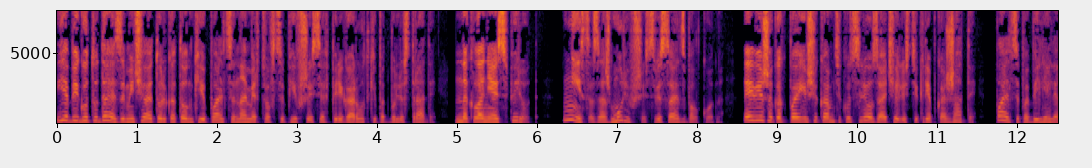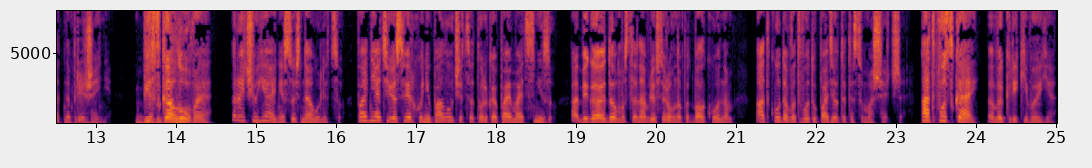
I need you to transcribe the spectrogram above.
Я бегу туда и замечаю только тонкие пальцы, намертво вцепившиеся в перегородки под балюстрадой. Наклоняюсь вперед. Ниса, зажмурившись, свисает с балкона. Я вижу, как по ее щекам текут слезы, а челюсти крепко сжаты, пальцы побелели от напряжения. «Безголовая!» Рычу я и несусь на улицу. Поднять ее сверху не получится, только поймать снизу. Обегаю дом, становлюсь ровно под балконом, откуда вот-вот упадет эта сумасшедшая. «Отпускай!» — выкрикиваю я.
